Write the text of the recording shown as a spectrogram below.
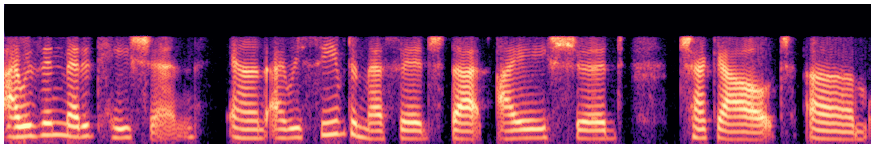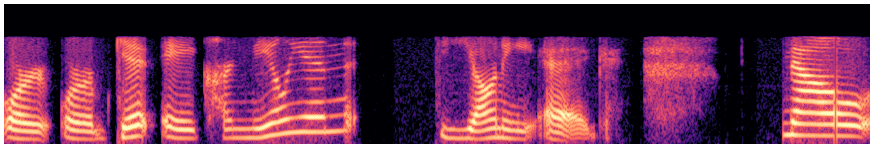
I was in meditation, and I received a message that I should check out um, or or get a carnelian yoni egg now,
